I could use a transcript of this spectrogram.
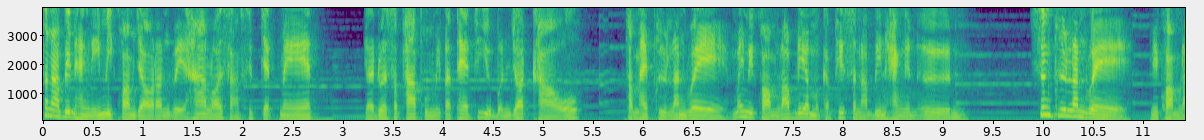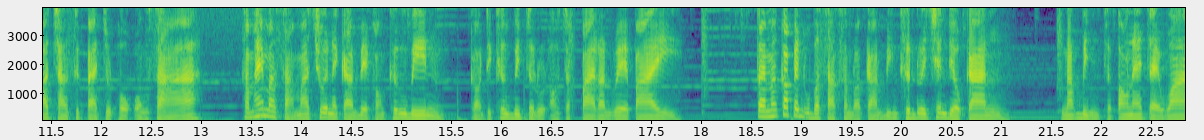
สนามบินแห่งนี้มีความยาวรันเวย์ 537 เมตร และด้วยสภาพภูมิประเทศที่อยู่บนยอดเขาทำให้พื้นรันเวย์ไม่มีความราบเรียบเหมือนกับที่สนามบินแห่งอื่นๆ ซึ่งพื้นรันเวย์มีความลาดชัน 18.6 องศาทำให้มันสามารถช่วยในการเบรกของเครื่องบิน ก่อนที่เครื่องบินจะหลุดออกจากปลายรันเวย์ไป แต่มันก็เป็นอุปสรรคสำหรับการบินขึ้นด้วยเช่นเดียวกัน นักบินจะต้องแน่ใจว่า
